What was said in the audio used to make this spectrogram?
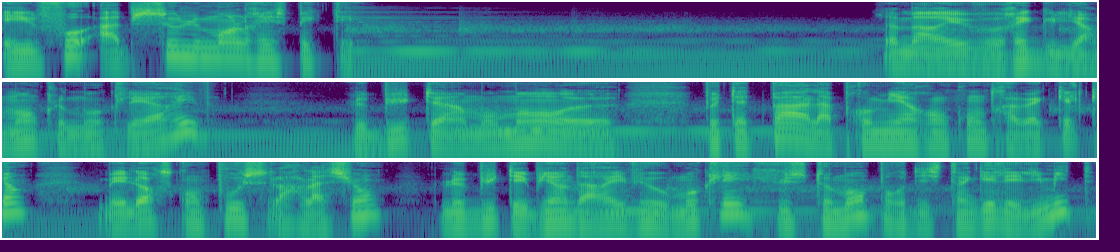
Et il faut absolument le respecter. Ça m'arrive régulièrement que le mot-clé arrive. Le but à un moment, euh, peut-être pas à la première rencontre avec quelqu'un, mais lorsqu'on pousse la relation, le but est bien d'arriver au mot-clé, justement pour distinguer les limites.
